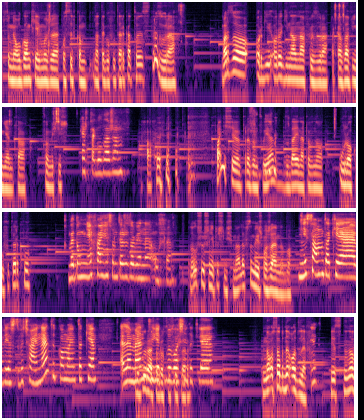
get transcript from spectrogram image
w sumie ogonkiem i może posypką dla tego futerka, to jest fryzura. Bardzo oryginalna fryzura, taka zawinięta. Co myślisz? Też tak uważam. Aha. Fajnie się prezentuje, dodaje na pewno uroku futerku. Według mnie fajnie są też zrobione uszy. No już już nie przeszliśmy, ale w sumie już możemy, bo Nie są takie, wiesz, zwyczajne, tylko mają takie elementy, jakby właśnie super. takie no osobny odlew. Jak- Jest no,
